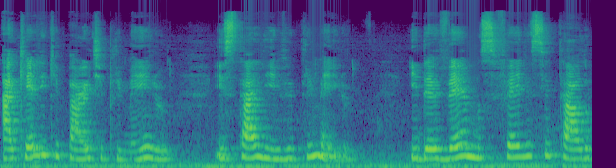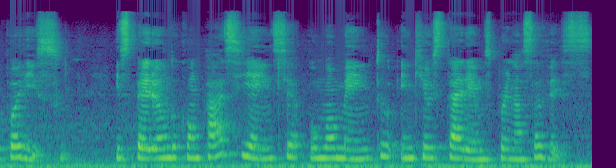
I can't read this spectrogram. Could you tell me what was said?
Aquele que parte primeiro está livre primeiro, e devemos felicitá-lo por isso, esperando com paciência o momento em que o estaremos por nossa vez.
